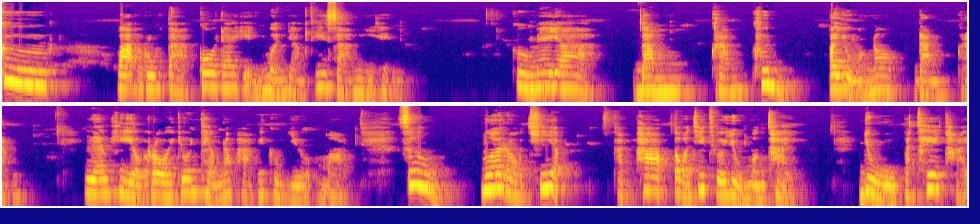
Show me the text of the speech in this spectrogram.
คือ วารุตาก็ได้เห็นเหมือนอย่างที่สามีเห็น คือแม่ย่าดำคล้ำขึ้น ไปอยู่เมืองนอกดำคล้ำแล้วเหี่ยวรอยย่นแถวหน้าผากนี่คือเยอะมาก ซึ่งเมื่อเราเทียบกับภาพตอนที่เธออยู่เมืองไทย อยู่ประเทศไทย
